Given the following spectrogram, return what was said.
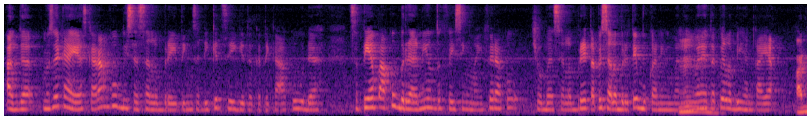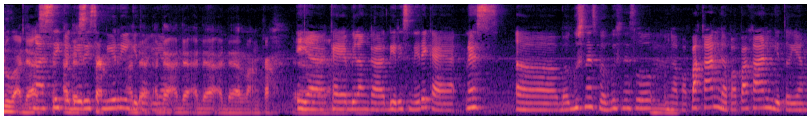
agak maksudnya kayak sekarang aku bisa celebrating sedikit sih gitu ketika aku udah setiap aku berani untuk facing my fear aku coba celebrate tapi celebrate bukan yang gimana gimana Hmm. tapi lebih yang kayak Aduh ada Ngasih ke ada diri step, sendiri ada, gitu, ada, iya. ada ada ada langkah. ya, iya yang- kayak bilang ke diri sendiri kayak Nes eh, bagus Nes bagus Nes lo Hmm. nggak apa-apa kan nggak apa-apa kan gitu yang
